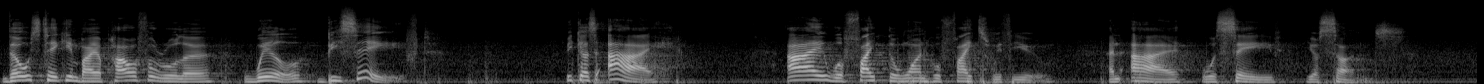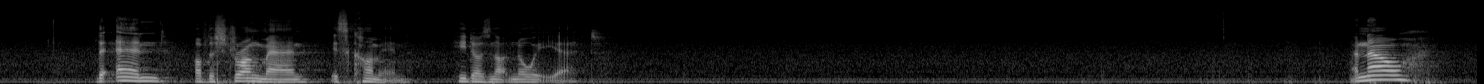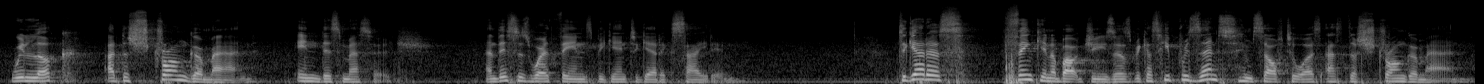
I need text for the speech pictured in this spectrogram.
Those taken by a powerful ruler will be saved. Because I, I will fight the one who fights with you, and I will save your sons. The end of the strong man is coming. He does not know it yet. And now we look at the stronger man in this message. And this is where things begin to get exciting. To get us thinking about Jesus, because he presents himself to us as the stronger man.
